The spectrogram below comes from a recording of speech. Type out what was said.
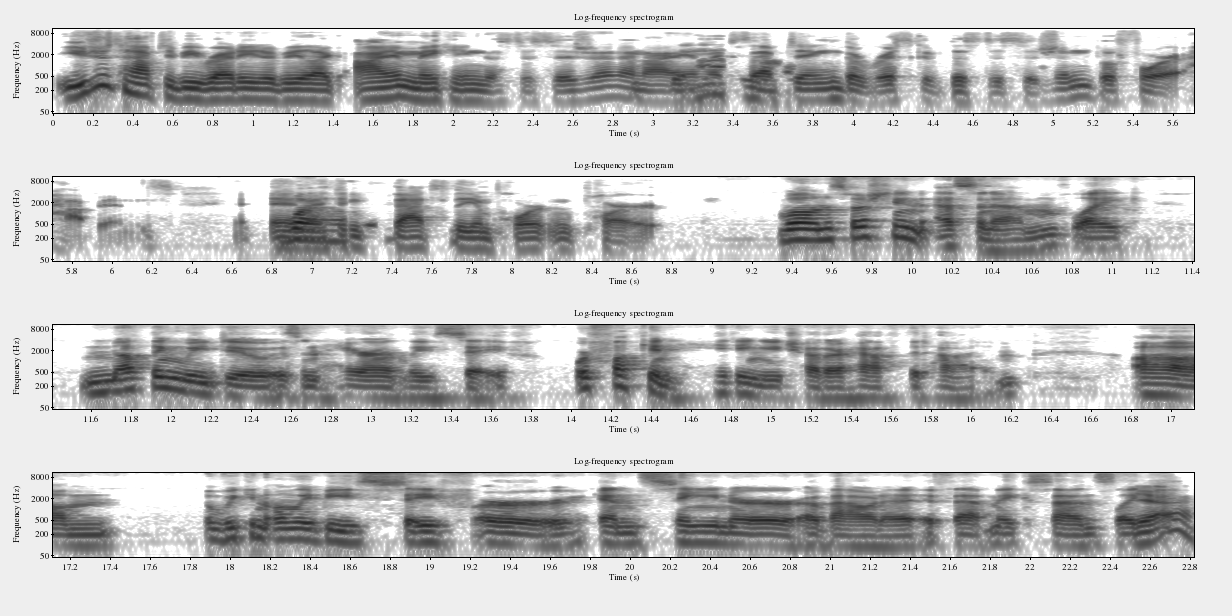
you just have to be ready to be like i am making this decision and i am accepting the risk of this decision before it happens. And well, i think that's the important part. Well and especially in s&m like nothing we do is inherently safe. We're fucking hitting each other half the time. Um we can only be safer and saner about it if that makes sense like yeah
